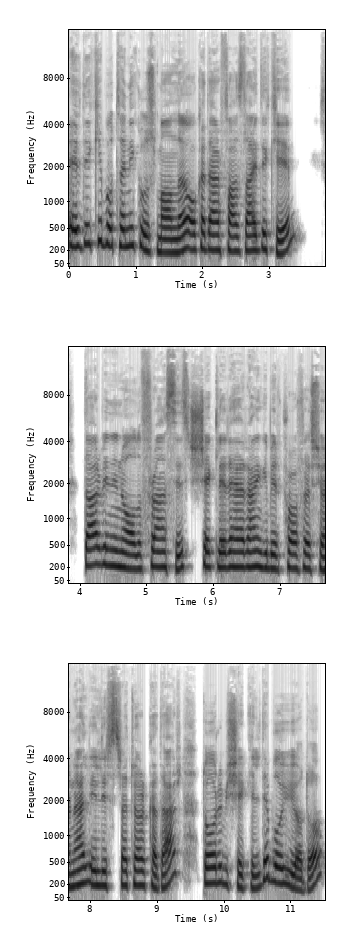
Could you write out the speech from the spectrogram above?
Evdeki botanik uzmanlığı o kadar fazlaydı ki Darwin'in oğlu Francis çiçekleri herhangi bir profesyonel illüstratör kadar doğru bir şekilde boyuyordu.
